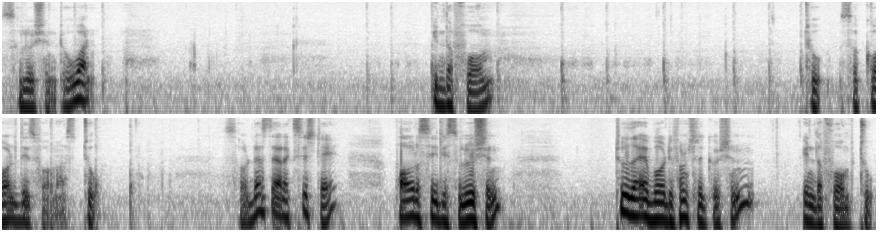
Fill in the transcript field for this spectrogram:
Solution to 1 in the form 2. So, call this form as 2. So, does there exist a power series solution to the above differential equation in the form 2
